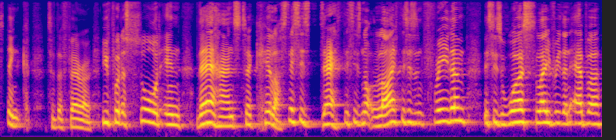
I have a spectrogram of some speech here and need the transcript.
stink to the Pharaoh. You've put a sword in their hands to kill us. This is death. This is not life. This isn't freedom. This is worse slavery than ever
